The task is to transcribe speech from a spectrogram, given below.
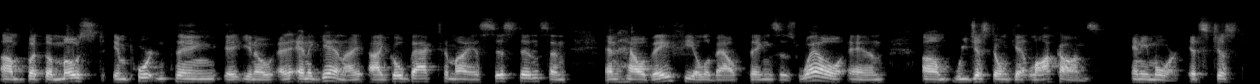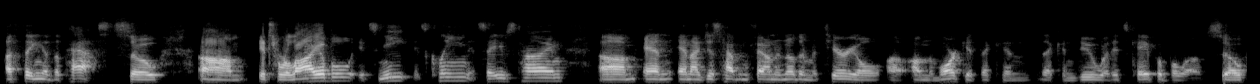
Um, but the most important thing, eh, you know, and, again, I, I go back to my assistants and and how they feel about things as well. And um, we just don't get lock-ons anymore. It's just a thing of the past. So um, it's reliable, it's neat, it's clean, it saves time, um, and and I just haven't found another material uh, on the market that can that can do what it's capable of. So,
